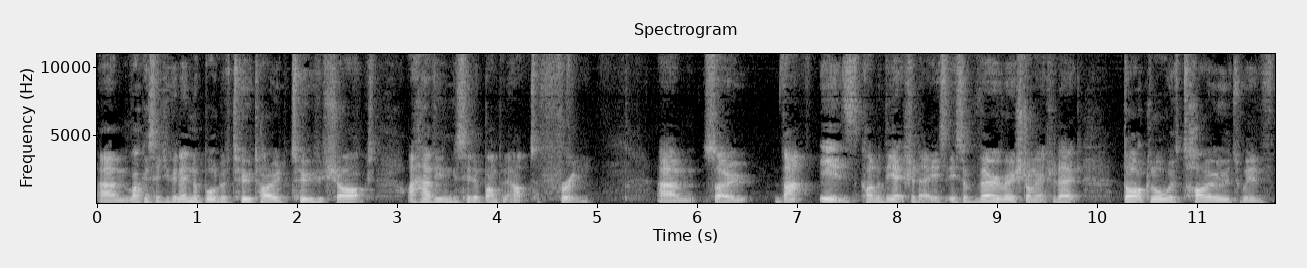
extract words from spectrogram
Um, like I said, you can end the board with two Toad, two Sharks. I have even considered bumping it up to three. Um, so that is kind of the extra deck. It's, it's, a very, very strong extra deck. Dark Claw with Toads, with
